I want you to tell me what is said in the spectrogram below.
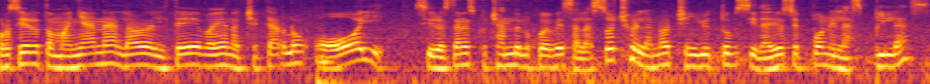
Por cierto, mañana a la hora del té vayan a checarlo. O hoy, si lo están escuchando el jueves a las 8 de la noche en YouTube, si Darío se pone las pilas.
